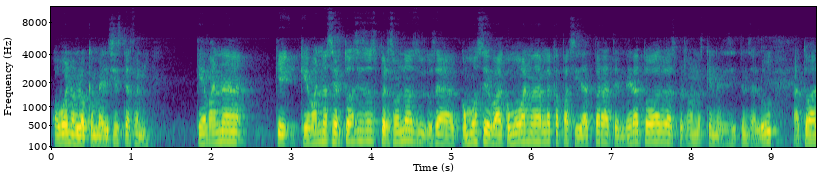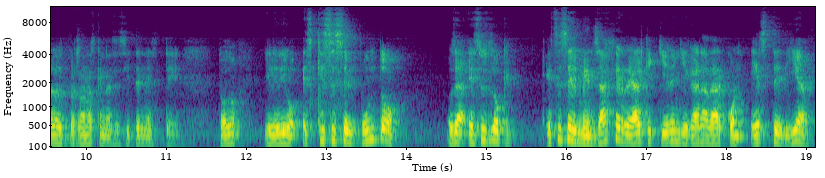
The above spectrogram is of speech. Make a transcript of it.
o bueno, lo que me decía Stephanie, ¿qué van a, qué, qué van a hacer todas esas personas? O sea, ¿cómo se va, cómo van a dar la capacidad para atender a todas las personas que necesiten salud, a todas las personas que necesiten este todo? Y le digo, es que ese es el punto. O sea, eso es lo que, ese es el mensaje real que quieren llegar a dar con este día.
